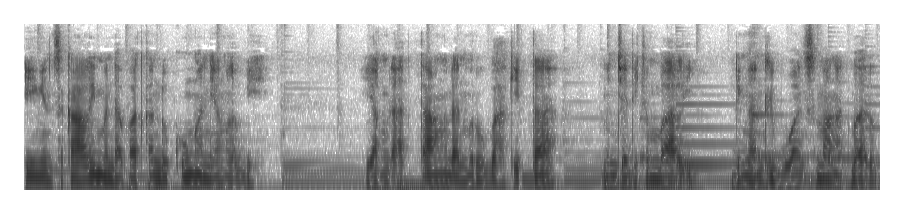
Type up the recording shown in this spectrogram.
ingin sekali mendapatkan dukungan yang lebih, yang datang dan merubah kita menjadi kembali dengan ribuan semangat baru.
